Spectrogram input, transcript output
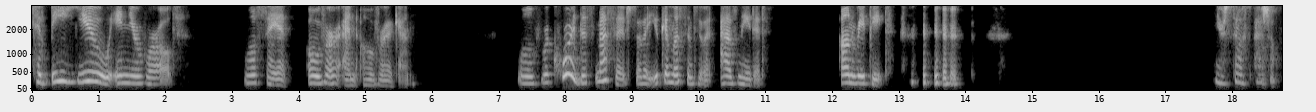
to be you in your world, we'll say it over and over again will record this message so that you can listen to it as needed on repeat. You're so special.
